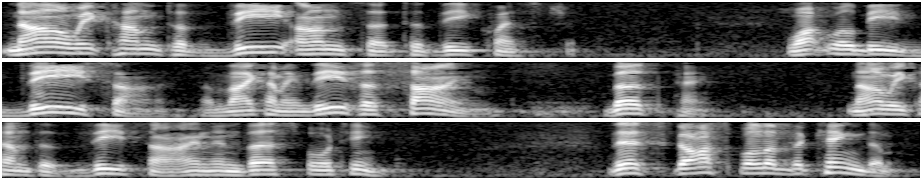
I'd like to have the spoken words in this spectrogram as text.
Now we come to the answer to the question. What will be the sign of my coming? These are signs, birth pang. Now we come to the sign in verse 14. This gospel of the kingdom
